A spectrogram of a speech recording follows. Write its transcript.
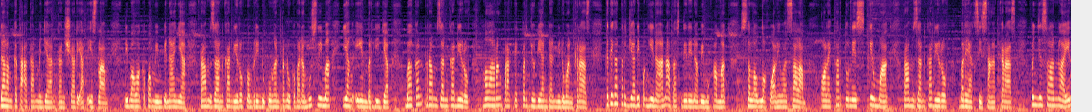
dalam ketaatan menjalankan syariat Islam. Di bawah kepemimpinannya, Ramzan Kadyrov memberi dukungan penuh kepada muslimah yang ingin berhijab. Bahkan Ramzan Kadyrov melarang praktik perjudian dan minuman keras. Ketika terjadi penghinaan atas diri Nabi Muhammad Sallallahu Alaihi Wasallam oleh kartunis Kirmak Ramzan Kadyrov bereaksi sangat keras. Penyesalan lain,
